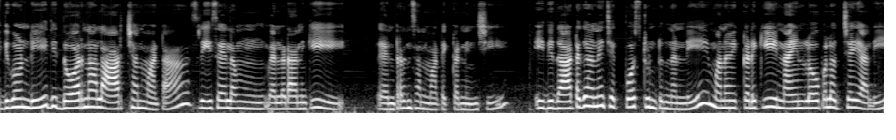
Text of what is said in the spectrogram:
ఇదిగోండి ఇది దోరణాల ఆర్చ్ అనమాట శ్రీశైలం వెళ్ళడానికి ఎంట్రన్స్ అనమాట ఇక్కడ నుంచి. ఇది దాటగానే చెక్ పోస్ట్ ఉంటుందండి. మనం ఇక్కడికి నైన్ లోపల వచ్చేయాలి.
